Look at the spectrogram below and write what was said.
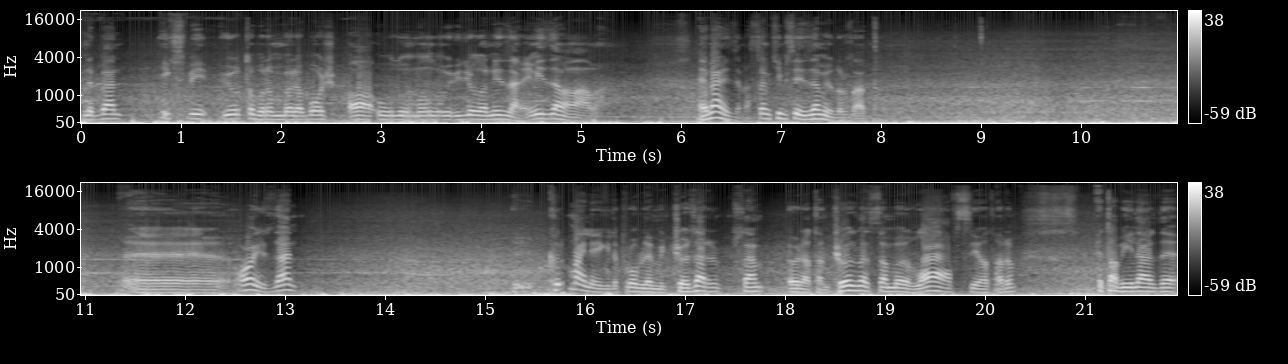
Hani ben X bir YouTuber'ın böyle boş a ulu mulu videolarını izler miyim? İzlemem abi. E ben izlemezsem kimse izlemiyordur zaten. Ee, o yüzden e, kırpma ile ilgili problemi çözersem öyle atarım. Çözmezsem böyle laf diye atarım. E tabi ileride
